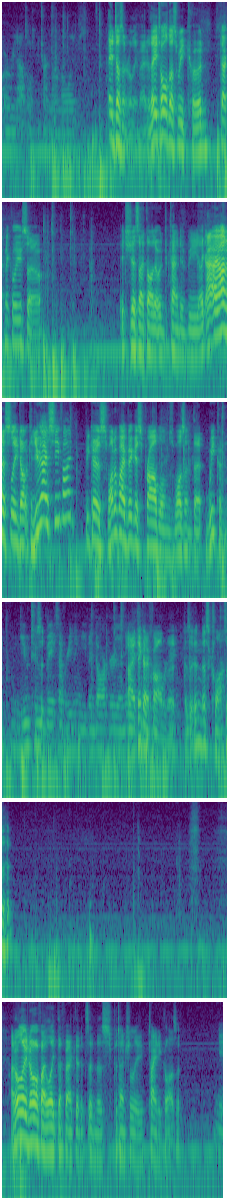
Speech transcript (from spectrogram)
or are we not supposed to be turning on the lights? It doesn't really matter. They told us we could, technically, so... It's just I thought it would kind of be... Like, I, I honestly don't... Can you guys see fine? Because one of my biggest problems wasn't that we couldn't. YouTube it- makes everything even darker than I think I found it. Is it in this closet? I don't really know if I like the fact that it's in this potentially tiny closet. Yeah.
